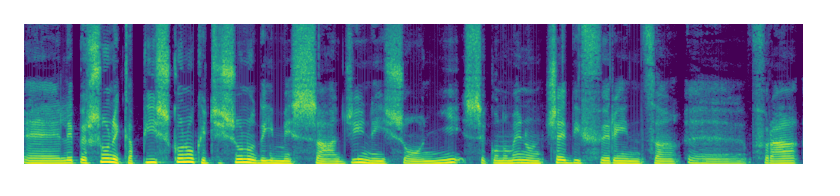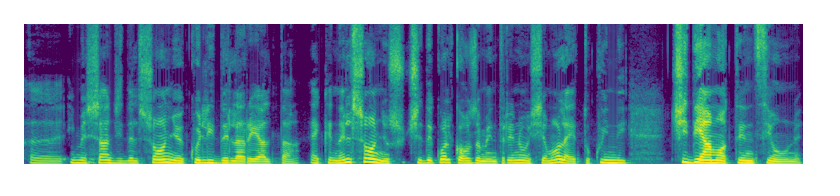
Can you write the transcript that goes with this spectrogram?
eh, le persone capiscono che ci sono dei messaggi nei sogni, secondo me non c'è differenza eh, fra eh, i messaggi del sogno e quelli della realtà, è che nel sogno succede qualcosa mentre noi siamo a letto, quindi ci diamo attenzione.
